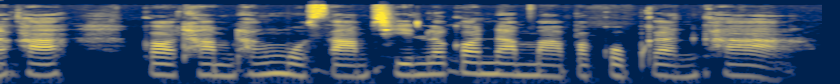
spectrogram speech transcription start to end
นะคะ ก็ทำทั้งหมด 3 ชิ้นแล้วก็นำมาประกบกันค่ะ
